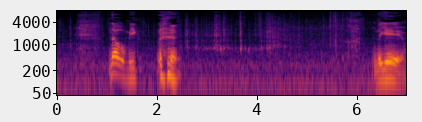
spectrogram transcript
no, Mika. but yeah.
